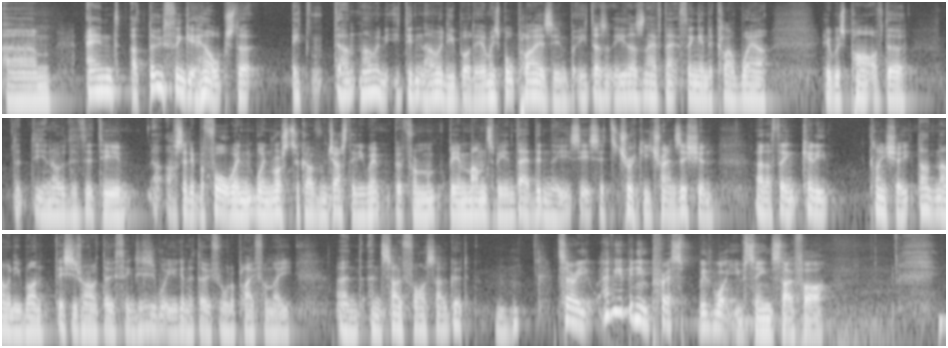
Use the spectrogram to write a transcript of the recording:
Um, and I do think it helps that he don't know any, he didn't know anybody. I mean, he's brought players in, but he doesn't he doesn't have that thing in the club where he was part of the. the you know, the, the, the I said it before when, when Ross took over from Justin, he went but from being mum to being dad, didn't he? It's, it's a tricky transition, and I think Kenny clean sheet, doesn't know anyone. This is how I do things. This is what you're going to do if you want to play for me, and and so far so good. Mm-hmm. Terry, have you been impressed with what you've seen so far?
